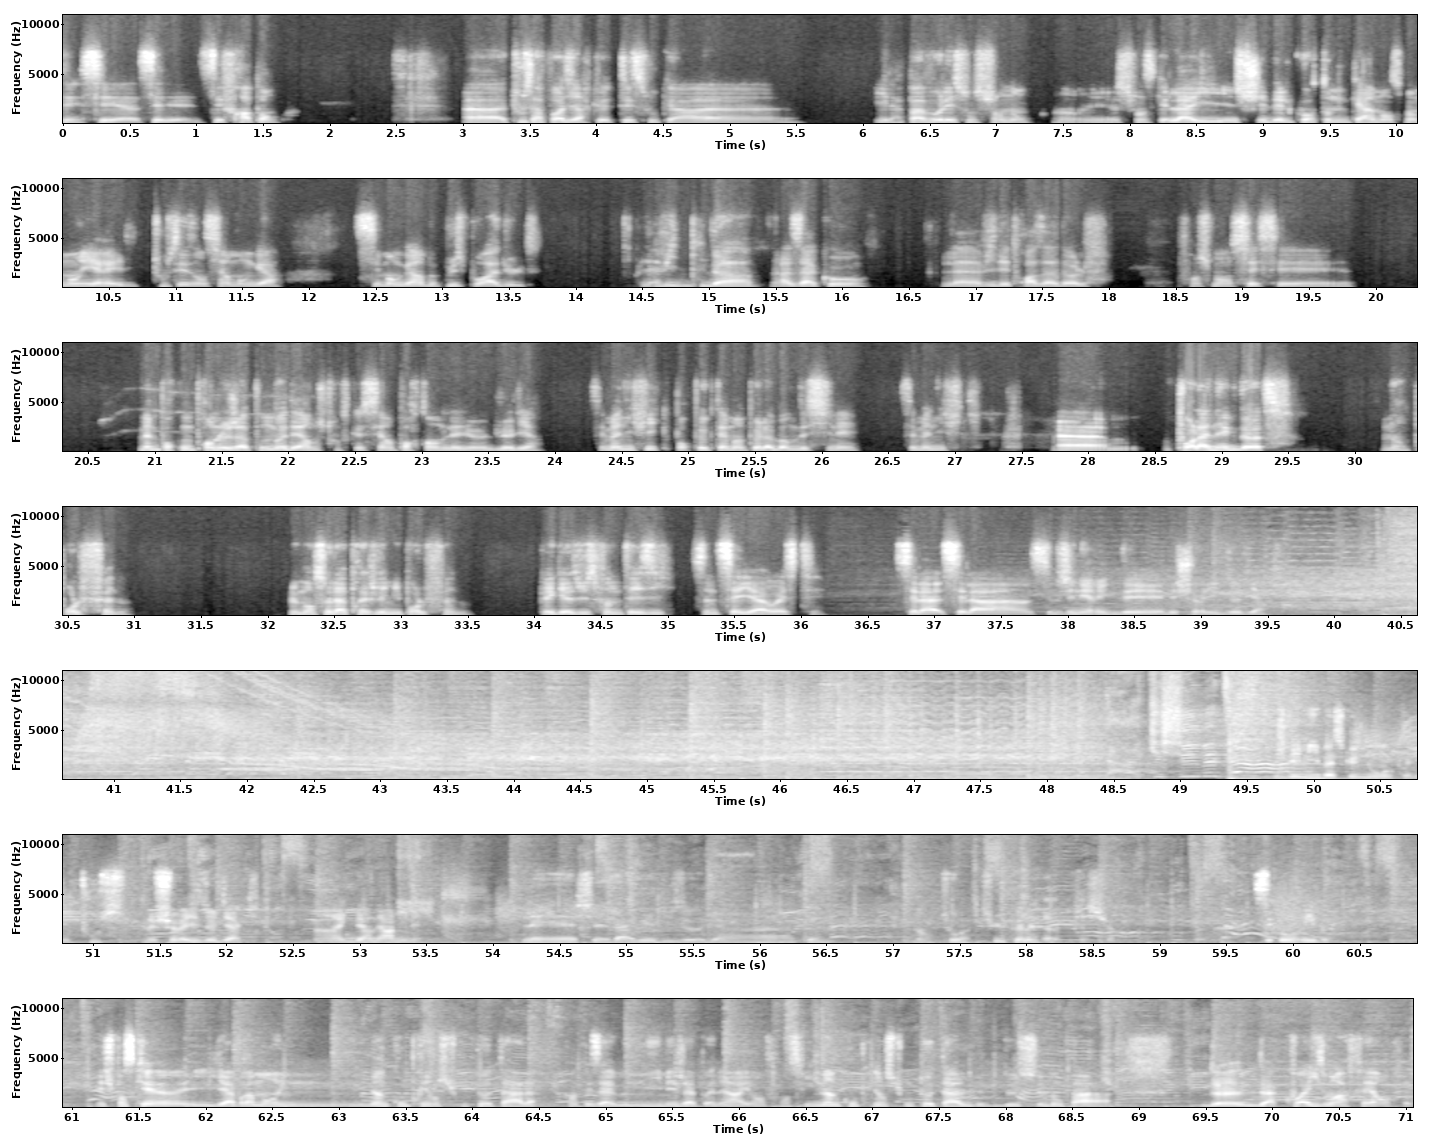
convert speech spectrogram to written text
euh, c'est, frappant. tout ça pour dire que Tezuka, il n'a pas volé son surnom. hein. Je pense que là, chez Delcourt Tonkam, en ce moment, il réédite tous ses anciens mangas. Ces mangas un peu plus pour adultes. La vie de Bouddha, Asako, la vie des trois Adolphes. Franchement, c'est, même pour comprendre le Japon moderne, je trouve que c'est important de, de le lire. C'est magnifique. Pour peu que tu un peu la bande dessinée, c'est magnifique. Euh, pour l'anecdote, non, pour le fun. Le morceau d'après, je l'ai mis pour le fun. Pegasus Fantasy, Senseiya OST. C'est le générique des, Chevaliers du Zodiac. Je l'ai mis parce que nous, on le connaît tous, les Chevaliers du Zodiac, hein, avec Bernard Minet. Les Chevaliers du Zodiac. Non, tu vois, tu le connais Bien sûr. C'est horrible. Et je pense qu'il y a vraiment une, une incompréhension totale quand les animés japonais arrivent en France. Il y a une incompréhension totale de, de ce dont à, de, de à quoi ils ont affaire en fait,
